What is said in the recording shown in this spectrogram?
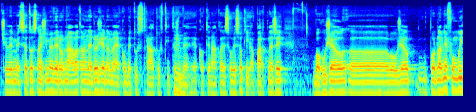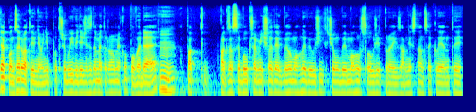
čili my se to snažíme vyrovnávat, ale nedoženeme jakoby tu ztrátu v té tržbě. Hmm. Jako ty náklady jsou vysoký a partneři bohužel, uh, bohužel podle mě fungují tak konzervativně. Oni potřebují vidět, že se ten metronom jako povede hmm. a pak, pak za sebou přemýšlet, jak by ho mohli využít, k čemu by mohl sloužit pro jejich zaměstnance, klienty,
